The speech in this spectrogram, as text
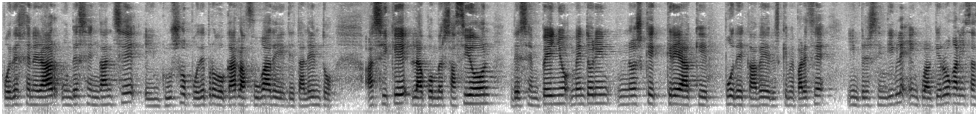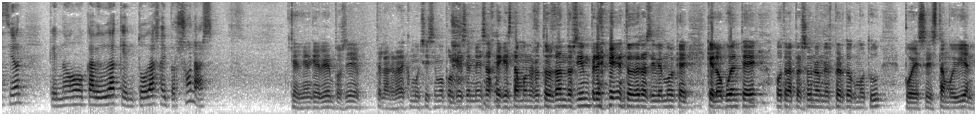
puede generar un desenganche e incluso puede provocar la fuga de, de, talento. Así que la conversación, desempeño, mentoring, no es que crea que puede caber, es que me parece imprescindible en cualquier organización, que no cabe duda que en todas hay personas Qué bien, qué bien, pues sí, te lo agradezco muchísimo porque es el mensaje que estamos nosotros dando siempre, entonces así vemos que, que, lo cuente otra persona, un experto como tú, pues está muy bien.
